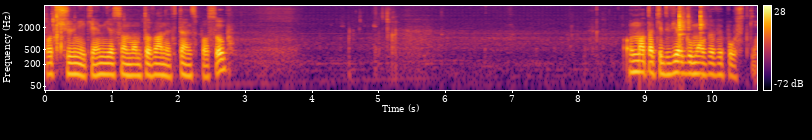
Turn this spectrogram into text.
pod silnikiem, jest on montowany w ten sposób. On ma takie dwie gumowe wypustki.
